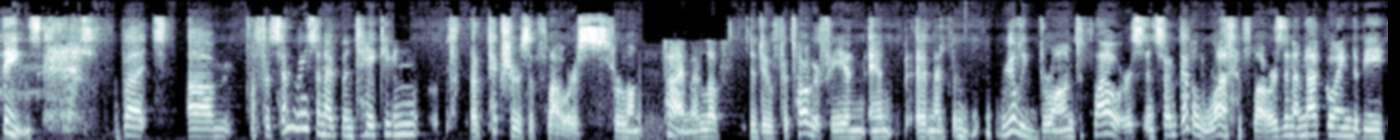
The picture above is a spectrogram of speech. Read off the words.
things. But um, for some reason, I've been taking uh, pictures of flowers for a long time. I love to do photography, and, and, and I've been really drawn to flowers. And so I've got a lot of flowers, and I'm not going to be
